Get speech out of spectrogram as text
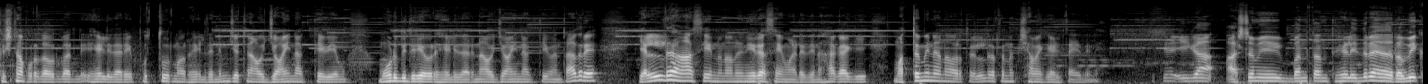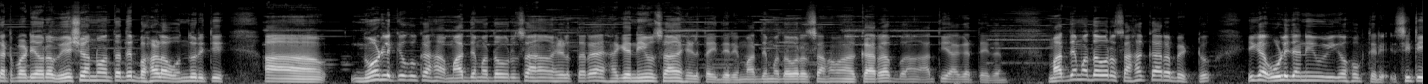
ಕೃಷ್ಣಾಪುರದವ್ರು ಬರಲಿ, ಹೇಳಿದ್ದಾರೆ, ಪುತ್ತೂರಿನವ್ರು ಹೇಳಿದ್ದಾರೆ. ನಿಮ್ಮ ಜೊತೆ ನಾವು ಜಾಯಿನ್ ಆಗ್ತೇವೆ, ಮೂಡುಬಿದ್ರಿಯವರು ಹೇಳಿದ್ದಾರೆ, ನಾವು ಜಾಯಿನ್ ಆಗ್ತೀವಿ ಅಂತ. ಆದರೆ ಎಲ್ಲರ ಆಸೆಯನ್ನು ನಾನು ನಿರಾಸೆ ಮಾಡಿದ್ದೇನೆ. ಹಾಗಾಗಿ ಮತ್ತೊಮ್ಮೆ ನಾನು ಅವ್ರ ಹತ್ರ ಎಲ್ಲರ ಹತ್ರನೂ ಕ್ಷಮೆ ಕೇಳ್ತಾ ಇದ್ದೀನಿ. ಈಗ ಅಷ್ಟಮಿ ಬಂತಂತ ಹೇಳಿದರೆ ರವಿ ಕಟಪಾಡಿ ಅವರ ವೇಷ ಅನ್ನುವಂಥದ್ದೇ ಬಹಳ ಒಂದು ರೀತಿ ನೋಡ್ಲಿಕ್ಕೂ ಕಹ, ಮಾಧ್ಯಮದವರು ಸಹ ಹೇಳ್ತಾರೆ, ಹಾಗೆ ನೀವು ಸಹ ಹೇಳ್ತಾ ಇದ್ದೀರಿ. ಮಾಧ್ಯಮದವರ ಸಹಕಾರ ಬ, ಅತಿ ಅಗತ್ಯ ಇದೆ ಮಾಧ್ಯಮದವರ ಸಹಕಾರ ಬಿಟ್ಟು, ಈಗ ಉಳಿದ ನೀವು ಈಗ ಹೋಗ್ತೀರಿ. ಸಿಟಿ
